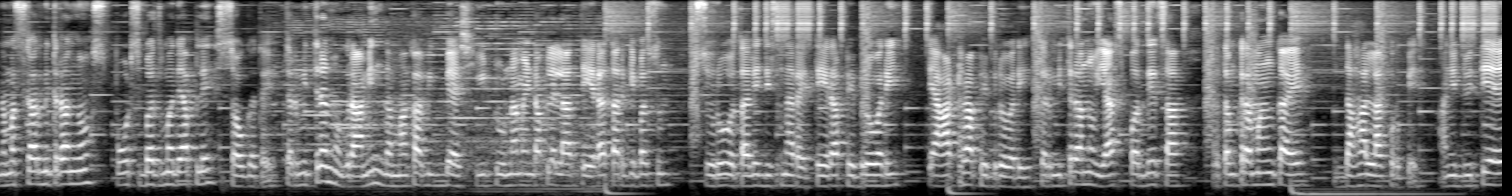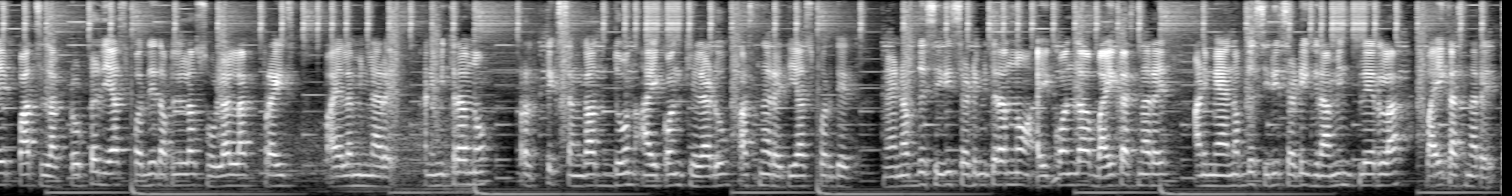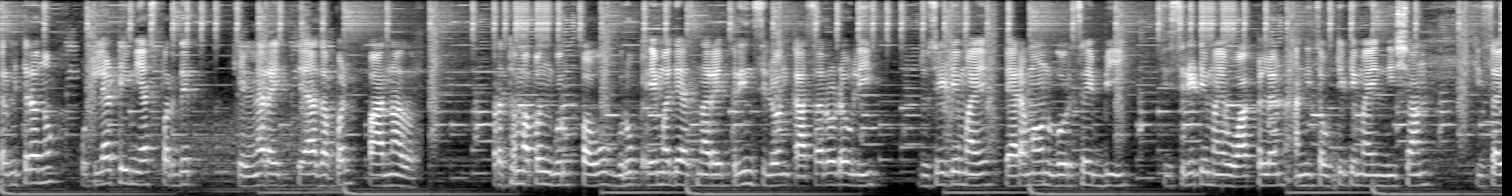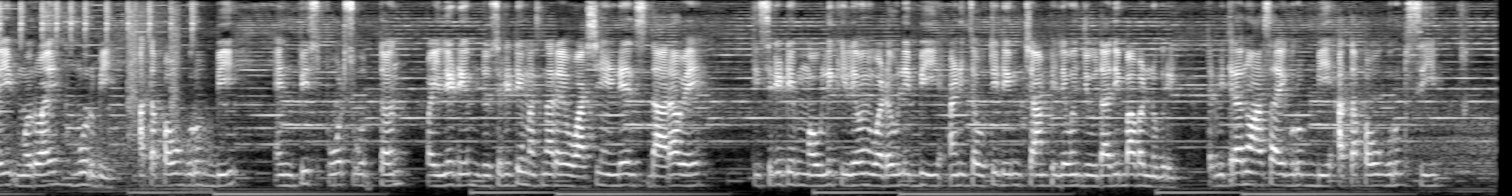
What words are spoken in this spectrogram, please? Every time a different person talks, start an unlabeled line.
नमस्कार मित्रांनो स्पोर्ट्स बजमध्ये आपले स्वागत आहे. तर मित्रांनो ग्रामीण धमाका बिग बॅश ही टुर्नामेंट आपल्याला तेरा तारखेपासून सुरू होताना दिसणार आहे. तेरा फेब्रुवारी ते अठरा फेब्रुवारी. तर मित्रांनो या स्पर्धेचा प्रथम क्रमांक आहे दहा लाख रुपये आणि द्वितीय आहे पाच लाख. टोटल या स्पर्धेत आपल्याला सोळा लाख प्राईज पाहायला मिळणार आहे. आणि मित्रांनो प्रत्येक संघात दोन आयकॉन खेळाडू असणार आहेत या स्पर्धेत. मॅन ऑफ द सिरीजसाठी मित्रांनो आयकॉनला बाईक असणार आहे आणि मॅन ऑफ द सिरीजसाठी ग्रामीण प्लेअरला बाईक असणार आहे. तर मित्रांनो कुठल्या टीम या स्पर्धेत खेळणार आहेत ते आज आपण पाहणार आहोत. प्रथम आपण ग्रुप पाहू. ग्रुप एमध्ये असणार आहे प्रिन्स सिल्वन कासारोडवली दुसरी टीम आहे पॅरामाऊंट गोरसे बी तिसरी टीम आहे वाकलन आणि चौथी टीम आहे निशान किसाई मरवाय मुरबी आता पाहू group B N P sports Uttan. पहिली टीम दुसरी टीम असणार आहे वाशी इंडियन्स दारावे तिसरी टीम मौलिक इलेवन वडवली बी आणि चौथी team Champ Eleven Jivdadi Babandugri तर मित्रांनो असा आहे ग्रुप बी. आता पाहू ग्रुप सी.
